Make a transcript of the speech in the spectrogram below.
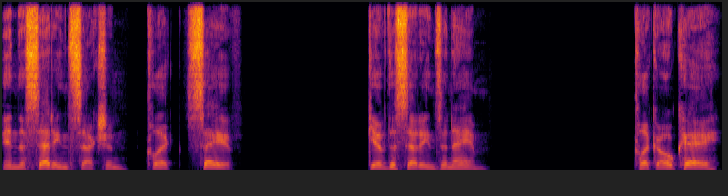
In the Settings section, click Save. Give the settings a name. Click OK,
